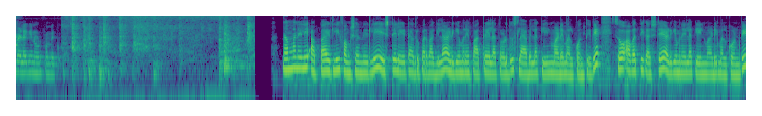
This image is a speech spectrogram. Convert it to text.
ಬೆಳಗ್ಗೆ ನೋಡ್ಕೊಬೇಕು. ನಮ್ಮ ಮನೇಲಿ ಹಬ್ಬ ಇರಲಿ ಫಂಕ್ಷನ್ ಇರಲಿ ಎಷ್ಟೇ ಲೇಟ್ ಆದರೂ ಪರವಾಗಿಲ್ಲ. ಅಡುಗೆ ಮನೆ ಪಾತ್ರೆ ಎಲ್ಲ ತೊಳೆದು ಸ್ಲ್ಯಾಬ್ ಎಲ್ಲ ಕ್ಲೀನ್ ಮಾಡಿ ಮಲ್ಕೊತೀವಿ. ಸೊ ಅವತ್ತಿಗಷ್ಟೇ ಅಡುಗೆ ಮನೆಯೆಲ್ಲ ಎಲ್ಲ ಕ್ಲೀನ್ ಮಾಡಿ ಮಲ್ಕೊಂಡ್ವಿ.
